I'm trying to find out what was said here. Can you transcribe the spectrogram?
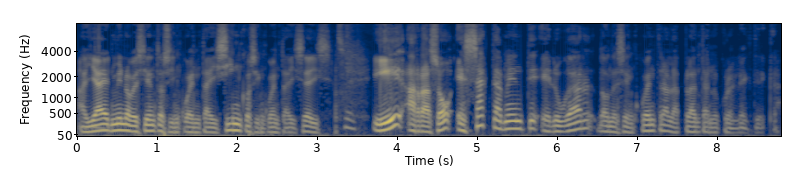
allá en 1955-56 y arrasó exactamente el lugar donde se encuentra la planta nucleoeléctrica.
